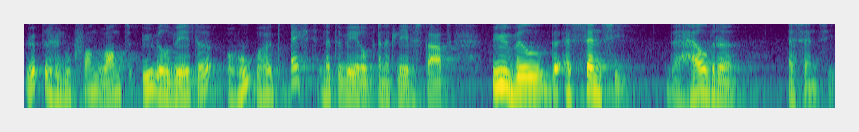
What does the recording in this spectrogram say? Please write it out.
U hebt er genoeg van, want u wil weten hoe het echt met de wereld en het leven staat. U wil de essentie, de heldere essentie.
